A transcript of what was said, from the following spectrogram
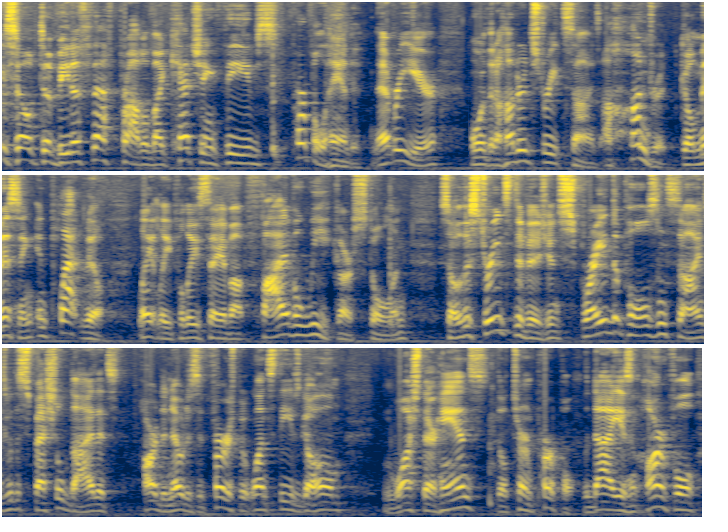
Police hope to beat a theft problem by catching thieves purple-handed. Every year, more than 100 street signs, 100 go missing in Platteville. Lately, police say about five a week are stolen. So the Streets Division sprayed the poles and signs with a special dye that's hard to notice at first, but once thieves go home and wash their hands, they'll turn purple. The dye isn't harmful,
